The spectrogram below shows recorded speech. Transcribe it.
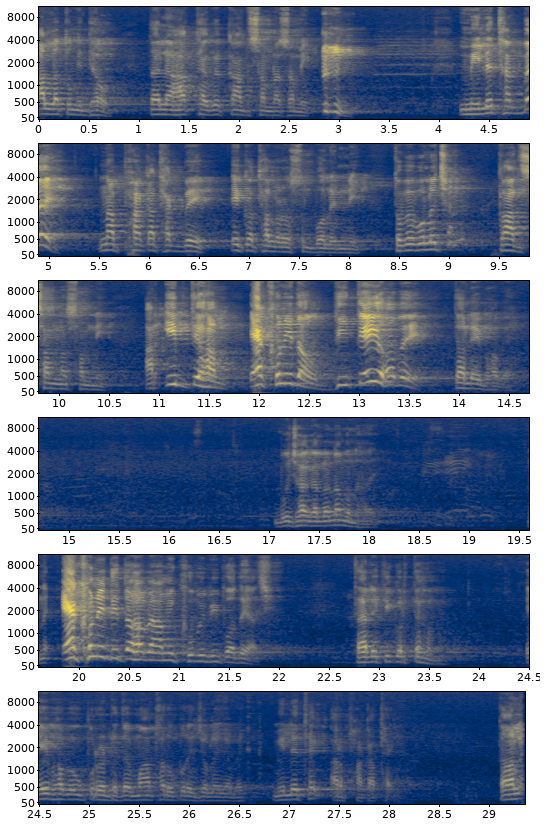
আল্লাহ তুমি দাও, তাহলে হাত থাকবে কাঁধ সামনাসামনি। মিলে থাকবে না ফাঁকা থাকবে? এ কথা আল্লাহ রসুল বলেননি। তবে বলেছেন, কাঁধ সামনাসামনি। আর ইবতেহাল এখনই দাও, দিতেই হবে তাহলে এভাবে বুঝা গেল না মনে হয়? মানে এখনই দিতে হবে, আমি খুবই বিপদে আছি। তাহলে কি করতে হবে? এইভাবে উপরে উঠে মাথার উপরে চলে যাবে। মিলে থাক আর ফাঁকা থাক। তাহলে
